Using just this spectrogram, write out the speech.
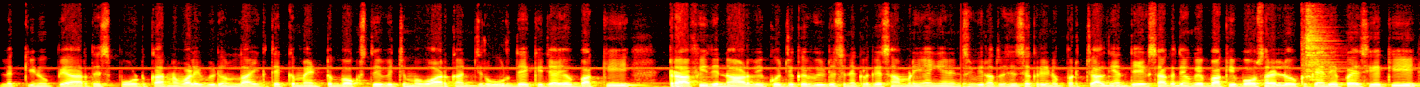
ਲੱਕੀ ਨੂੰ ਪਿਆਰ ਤੇ ਸਪੋਰਟ ਕਰਨ ਵਾਲੇ ਵੀਡੀਓ ਨੂੰ ਲਾਈਕ ਤੇ ਕਮੈਂਟ ਬਾਕਸ ਦੇ ਵਿੱਚ ਮੁਬਾਰਕਾਂ ਜ਼ਰੂਰ ਦੇ ਕੇ ਜਾਇਓ। ਬਾਕੀ ਟਰਾਫੀ ਦੇ ਨਾਲ ਵੀ ਕੁਝ ਕੁ ਵੀਡੀਓਸ ਨਿਕਲ ਕੇ ਸਾਹਮਣੇ ਆਈਆਂ ਨੇ। ਤਸਵੀਰਾਂ ਤੁਸੀਂ ਸਕਰੀਨ ਉੱਪਰ ਚੱਲਦੀਆਂ ਦੇਖ ਸਕਦੇ ਹੋਗੇ। ਬਾਕੀ ਬਹੁਤ ਸਾਰੇ ਲੋਕ ਕਹਿੰਦੇ ਪਏ ਸੀ ਕਿ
